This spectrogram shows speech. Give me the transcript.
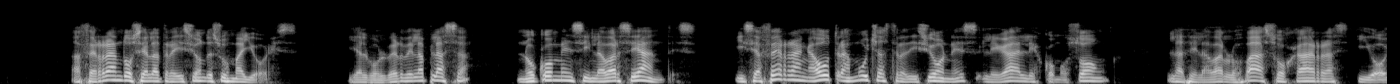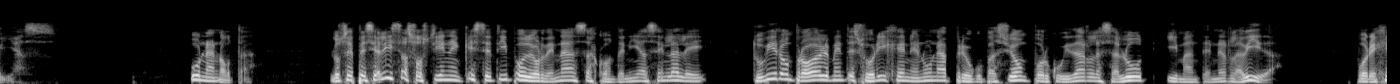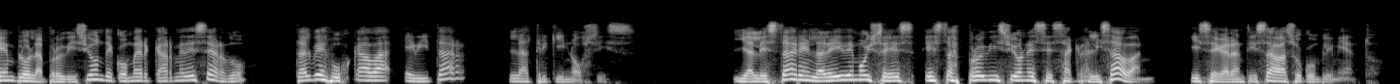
aferrándose a la tradición de sus mayores, y al volver de la plaza, no comen sin lavarse antes, y se aferran a otras muchas tradiciones legales como son las de lavar los vasos, jarras y ollas. Una nota. Los especialistas sostienen que este tipo de ordenanzas contenidas en la ley tuvieron probablemente su origen en una preocupación por cuidar la salud y mantener la vida. Por ejemplo, la prohibición de comer carne de cerdo tal vez buscaba evitar la triquinosis. Y al estar en la ley de Moisés, estas prohibiciones se sacralizaban y se garantizaba su cumplimiento.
